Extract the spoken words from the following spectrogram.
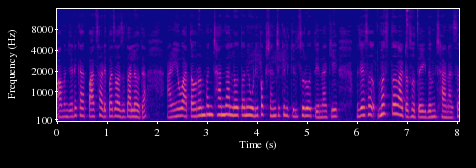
म्हणजे नाही का पाच साडेपाच वाजत आल्या होत्या. आणि वातावरण पण छान झालं होतं आणि एवढी पक्ष्यांची किलकिल सुरू होती ना की म्हणजे असं मस्त वाटत होतं एकदम छान असं.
